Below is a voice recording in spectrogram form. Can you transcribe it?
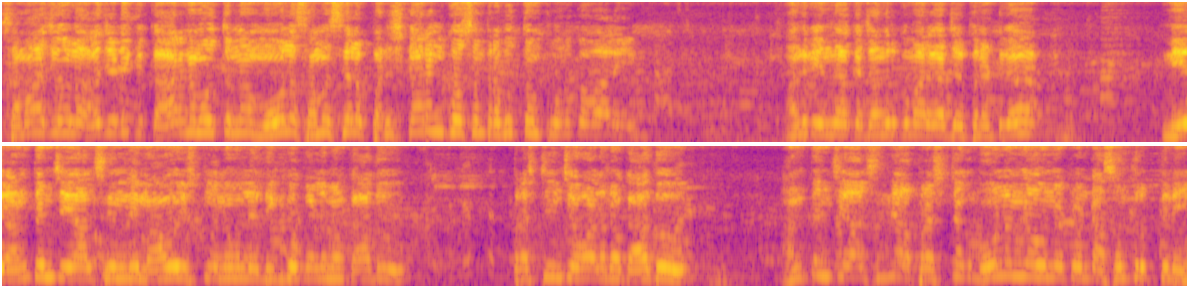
సమాజంలో అలజడికి కారణమవుతున్న మూల సమస్యల పరిష్కారం కోసం ప్రభుత్వం పూనుకోవాలి. అందుకే ఇందాక చంద్రకుమార్ గారు చెప్పినట్టుగా మీరు అంతం చేయాల్సింది మావోయిస్టులను లేదు ఇంకొకళ్ళనో కాదు ప్రశ్నించే వాళ్ళనో కాదు అంతం చేయాల్సిందే ఆ ప్రశ్నకు మూలంగా ఉన్నటువంటి అసంతృప్తిని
